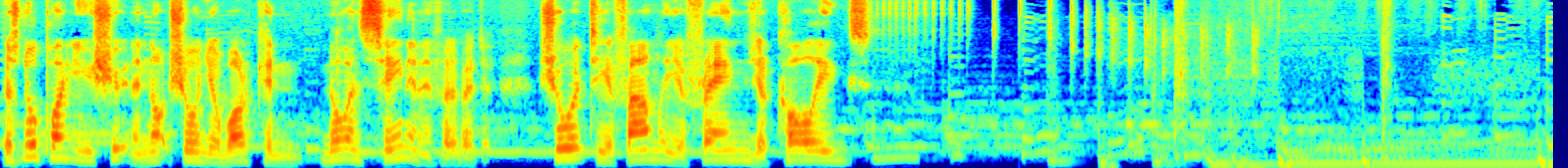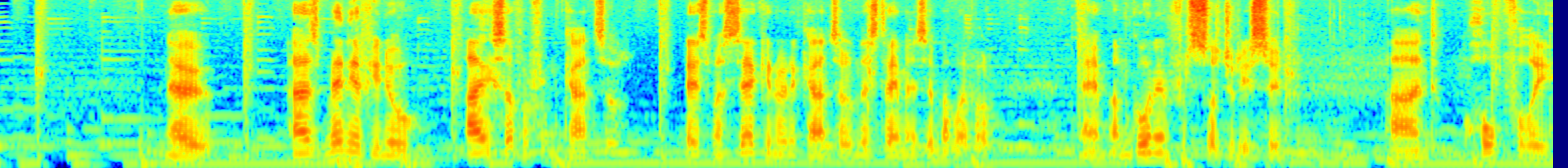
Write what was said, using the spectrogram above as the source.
There's no point in you shooting and not showing your work and no one saying anything about it. Show it to your family, your friends, your colleagues. Now, as many of you know, I suffer from cancer. It's my second round of cancer, and this time it's in my liver. Um, I'm going in for surgery soon, and hopefully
